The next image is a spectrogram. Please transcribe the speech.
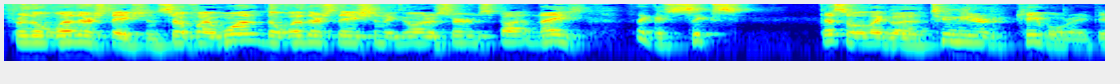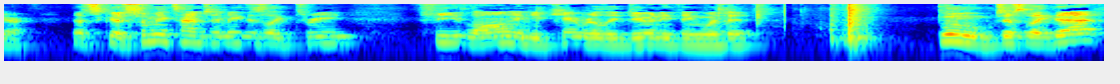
for the weather station. So if I want the weather station to go in a certain spot, nice. Like a six, that's a, like a two meter cable right there. That's good. So many times I make this like three feet long and you can't really do anything with it. Boom, just like that.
